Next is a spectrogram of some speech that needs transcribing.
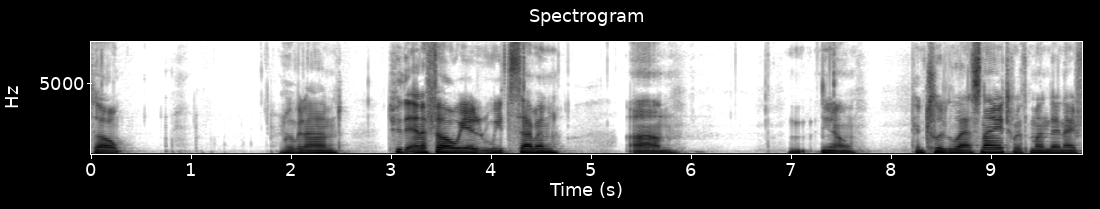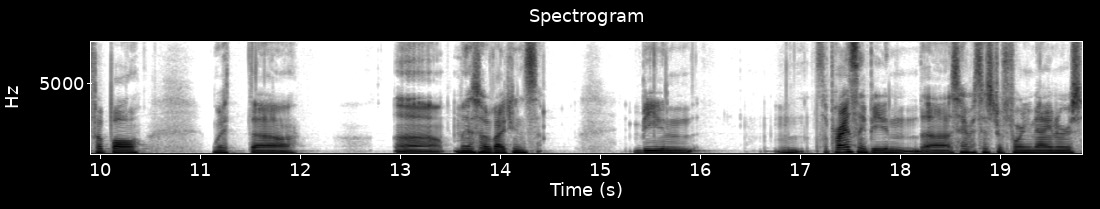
So, moving on to the NFL, we had week seven. Um, you know, concluded last night with Monday Night Football, with the uh, Minnesota Vikings beating, surprisingly beating the San Francisco 49ers.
